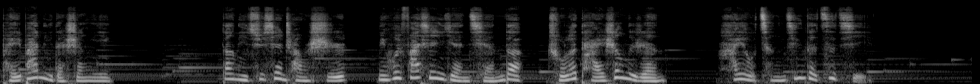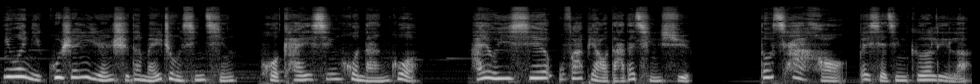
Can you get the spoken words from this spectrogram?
陪伴你的声音。当你去现场时，你会发现眼前的除了台上的人，还有曾经的自己。因为你孤身一人时的每种心情，或开心或难过，还有一些无法表达的情绪，都恰好被写进歌里了。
